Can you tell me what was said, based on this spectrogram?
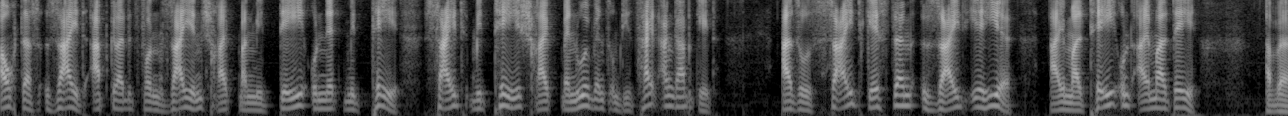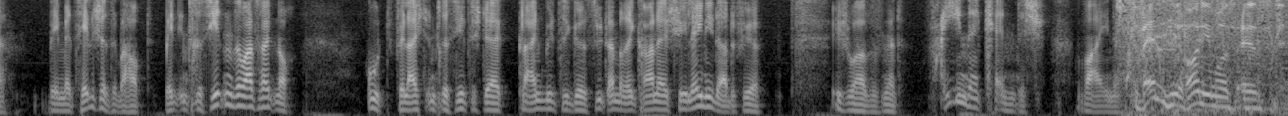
Auch das seid, abgeleitet von seien, schreibt man mit D und nicht mit T. Seid mit T schreibt man nur, wenn es um die Zeitangabe geht. Also seit gestern seid ihr hier. Einmal T und einmal D. Aber wem erzähle ich das überhaupt? Wen interessiert denn sowas heute noch? Gut, vielleicht interessiert sich der kleinwüchsige Südamerikaner Chileni dafür. Ich weiß es nicht. Weine kenn dich. Weine. Sven Hieronymus ist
